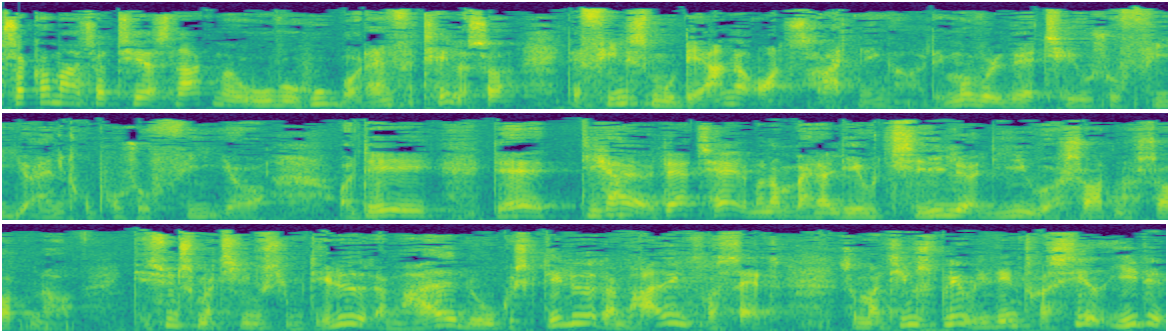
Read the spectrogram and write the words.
Og så kommer han så til at snakke med Ove Hubert. Han fortæller så, at der findes moderne åndsretninger, og det må vel være teosofi og antroposofi. Og, og det, der, de har, der taler man om, at man har levet tidligere liv og sådan og sådan. Og det synes Martinus, jamen, det lyder da meget logisk, det lyder da meget interessant. Så Martinus blev lidt interesseret i det,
